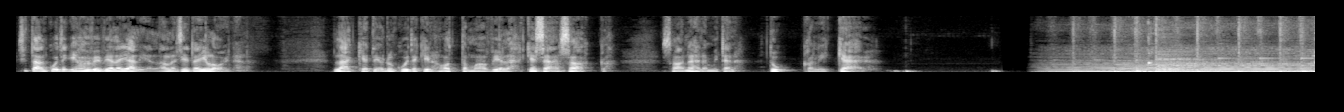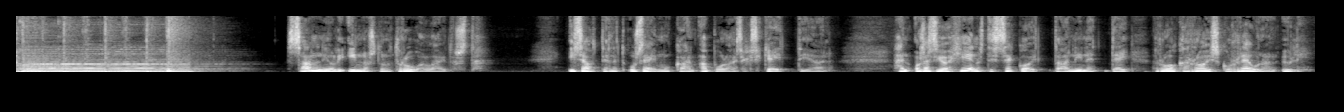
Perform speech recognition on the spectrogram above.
Sitä on kuitenkin ihan hyvin vielä jäljellä, olen siitä iloinen. Lääkkeitä joudun kuitenkin ottamaan vielä kesään saakka. Saa nähdä, miten tukkani käy. Sanni oli innostunut ruoanlaitosta. Isä otti hänet usein mukaan apulaiseksi keittiöön. Hän osasi jo hienosti sekoittaa niin, ettei ruoka roisku reunan yli.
